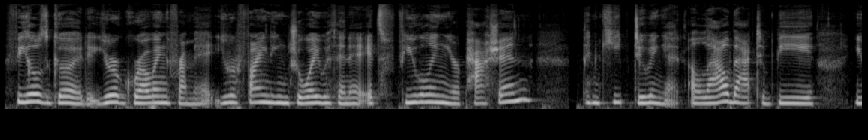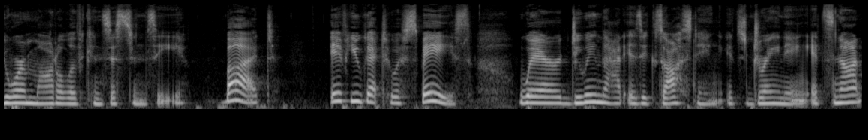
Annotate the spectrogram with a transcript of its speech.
feels good, you're growing from it, you're finding joy within it, it's fueling your passion, then keep doing it. Allow that to be your model of consistency. But if you get to a space where doing that is exhausting, it's draining, it's not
